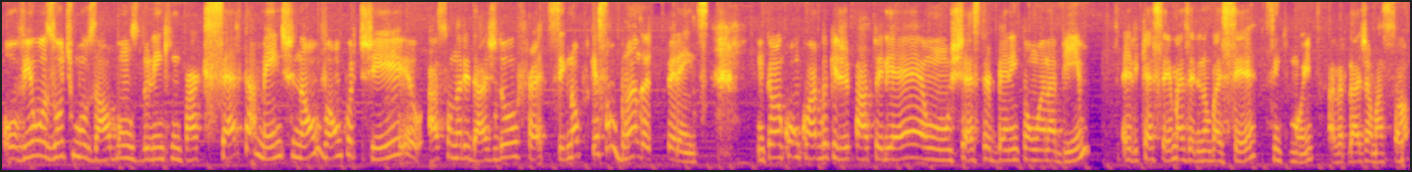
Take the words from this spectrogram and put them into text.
ouviu os últimos álbuns do Linkin Park certamente não vão curtir a sonoridade do Threat Signal, porque são bandas diferentes. Então eu concordo que de fato ele é um Chester Bennington wannabe. Ele quer ser, mas ele não vai ser. Sinto muito. A verdade é uma só.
